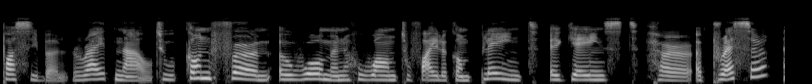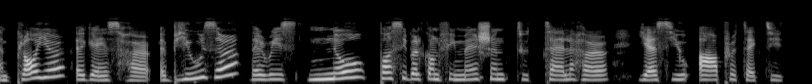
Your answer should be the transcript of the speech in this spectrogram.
possible right now to confirm a woman who wants to file a complaint against her oppressor, employer, against her abuser. There is no possible confirmation to tell her, yes, you are protected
